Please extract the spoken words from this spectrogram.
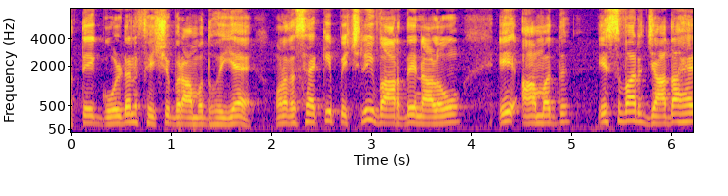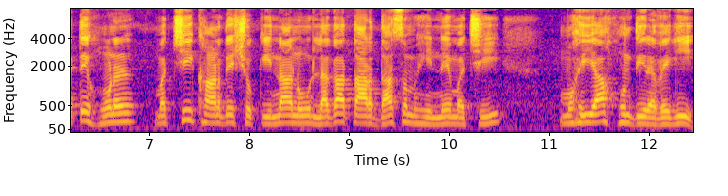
ਅਤੇ 골ਡਨ ਫਿਸ਼ ਬਰਾਮਦ ਹੋਈ ਹੈ। ਉਹਨਾਂ ਦੱਸਿਆ ਕਿ ਪਿਛਲੀ ਵਾਰ ਦੇ ਨਾਲੋਂ ਇਹ ਆਮਦ ਇਸ ਵਾਰ ਜ਼ਿਆਦਾ ਹੈ ਤੇ ਹੁਣ ਮੱਛੀ ਖਾਣ ਦੇ ਸ਼ੌਕੀਨਾਂ ਨੂੰ ਲਗਾਤਾਰ 10 ਮਹੀਨੇ ਮੱਛੀ ਮੁਹੱਈਆ ਹੁੰਦੀ ਰਹੇਗੀ।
